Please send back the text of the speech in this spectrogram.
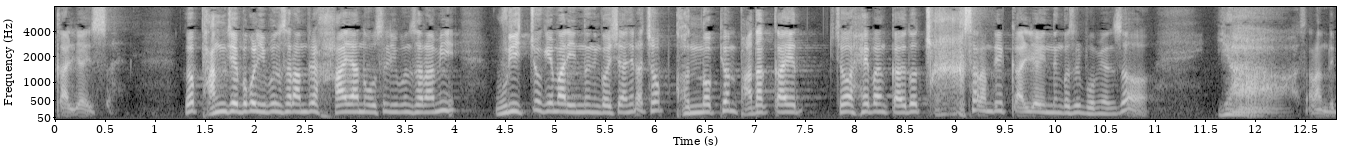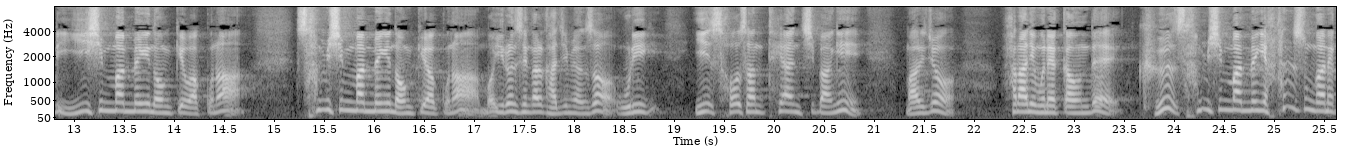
깔려 있어요. 그 방제복을 입은 사람들 하얀 옷을 입은 사람이 우리 쪽에만 있는 것이 아니라 저 건너편 바닷가에 저 해변가에도 쫙 사람들이 깔려 있는 것을 보면서 이야 사람들이 20만 명이 넘게 왔구나 30만 명이 넘게 왔구나 뭐 이런 생각을 가지면서 우리 이 서산 태안 지방이 말이죠 하나님 은혜 가운데 그 30만 명이 한순간에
